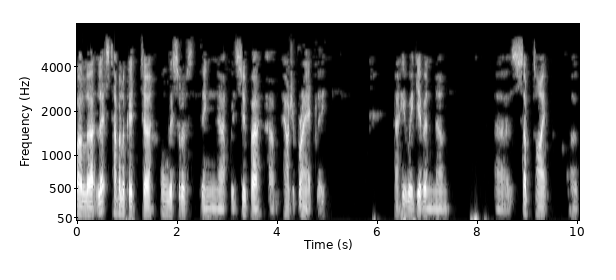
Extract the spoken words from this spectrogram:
Well, uh, let's have a look at uh, all this sort of thing uh, with super um, algebraically. here we're given um, a subtype of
